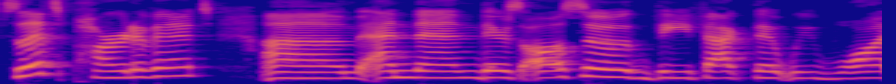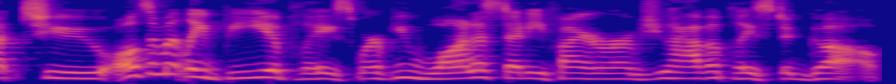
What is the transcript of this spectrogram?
So that's part of it. Um, and then there's also the fact that we want to ultimately be a place where if you want to study firearms, you have a place to go.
